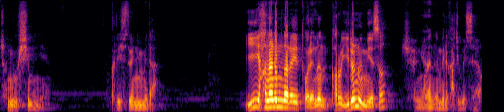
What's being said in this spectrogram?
천국 시민이에요. 그리스도인입니다. 이 하나님 나라의 도래는 바로 이런 의미에서 중요한 의미를 가지고 있어요.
